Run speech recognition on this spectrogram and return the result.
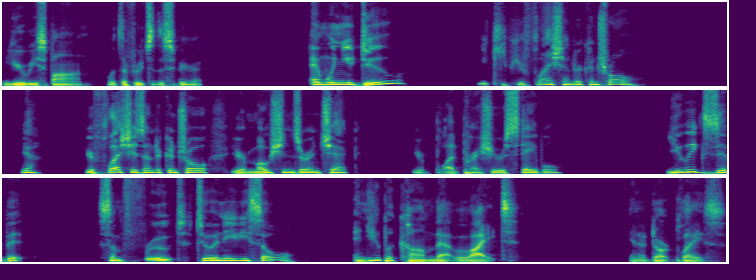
you respond with the fruits of the Spirit. And when you do, you keep your flesh under control. Yeah. Your flesh is under control. Your emotions are in check. Your blood pressure is stable. You exhibit some fruit to a needy soul and you become that light in a dark place.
